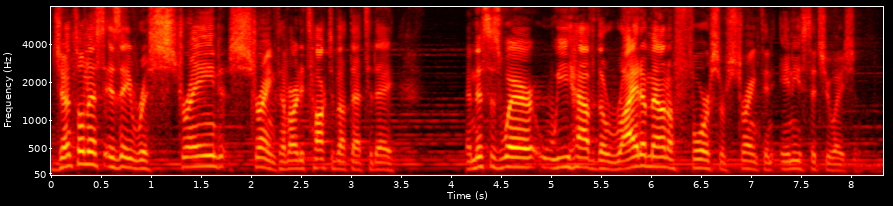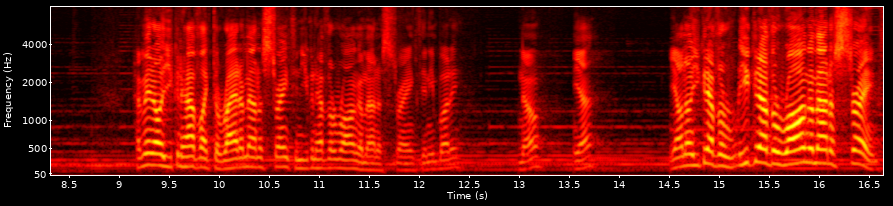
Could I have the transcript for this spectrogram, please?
Gentleness is a restrained strength. I've already talked about that today. And this is where we have the right amount of force or strength in any situation. How many know oh, you can have like the right amount of strength and you can have the wrong amount of strength? Anybody? No? Yeah? Y'all know you can have the you can have the wrong amount of strength.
